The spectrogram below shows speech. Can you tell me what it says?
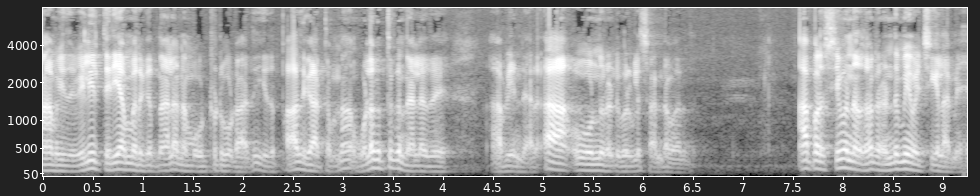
நாம் இது வெளியில் தெரியாமல் இருக்கிறதுனால நம்ம விட்டுடக்கூடாது இதை பாதுகாத்தோம்னா உலகத்துக்கும் நல்லது அப்படின்றாரு. ஆ ஒன்று ரெண்டு பேருக்குள்ள சண்டை வருது. அப்புறம் சிவன் சொல்றார், ரெண்டுமே வச்சுக்கலாமே.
